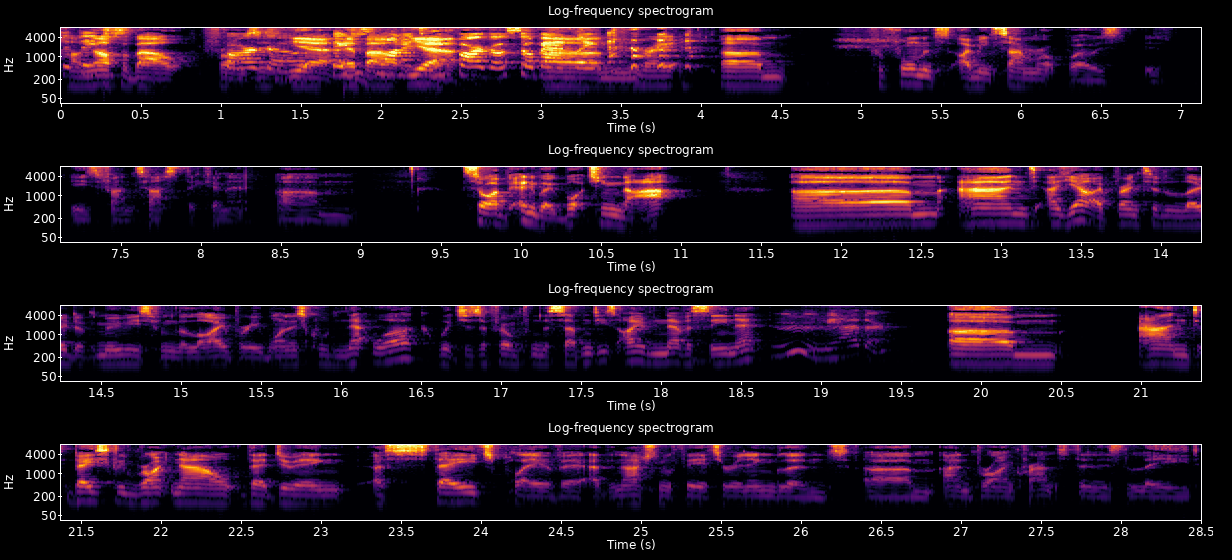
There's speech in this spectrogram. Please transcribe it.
That hung up just- about Frances. Fargo. Yeah, they just about wanted yeah. to be Fargo so badly. Um, right? um, performance. I mean, Sam Rockwell is is, is fantastic in it. Um, so I, anyway, watching that, um, and uh, yeah, I've rented a load of movies from the library. One is called Network, which is a film from the seventies. I have never seen it. mm, me either. Um, and basically, right now they're doing a stage play of it at the National Theatre in England, um, and Bryan Cranston is the lead.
